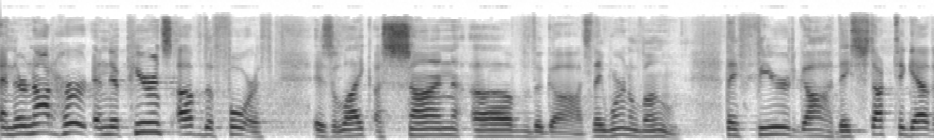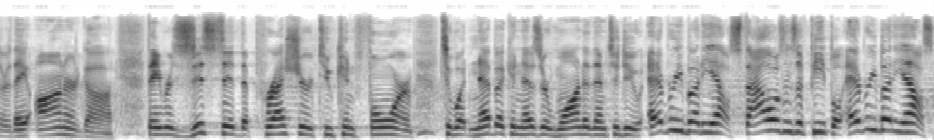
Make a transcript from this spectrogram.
and they're not hurt. And the appearance of the fourth is like a son of the gods. They weren't alone. They feared God. They stuck together. They honored God. They resisted the pressure to conform to what Nebuchadnezzar wanted them to do. Everybody else, thousands of people, everybody else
